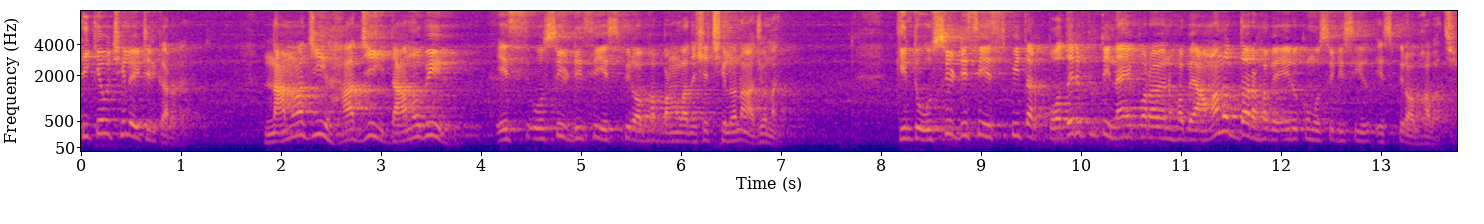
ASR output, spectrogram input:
টিকেও ছিল এটির কারণে। নামাজি, হাজি, দানবীর, এস, ওসি, ডিসি, এসপির অভাব বাংলাদেশে ছিল না, আজও নাই। কিন্তু ওসি, ডিসি, এসপি তার পদের প্রতি ন্যায়পরায়ণ হবে, আমানতদার হবে, এরকম ওসি, ডিসি, এসপির অভাব আছে।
